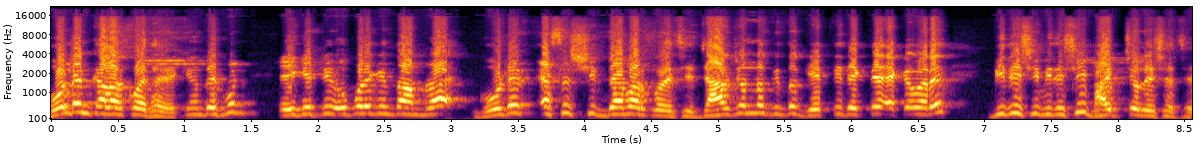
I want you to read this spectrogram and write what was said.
গোল্ডেন কালার করে থাকে। কিন্তু দেখুন, এই গেটটির উপরে কিন্তু আমরা গোল্ডেন অ্যাসেস শিট ব্যবহার করেছি, যার জন্য কিন্তু গেটটি দেখতে একেবারে বিদেশি বিদেশি ভাইব চলে এসেছে।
